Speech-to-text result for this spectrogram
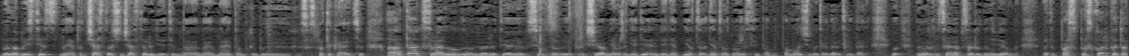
было бы естественно, это часто, очень часто люди этим на, на, на этом как бы спотыкаются. А так сразу он говорит, я все, прекращаю, у меня уже меня нет, нет, нет возможности помочь ему и так далее, и так далее. Вот. Но вы сказали абсолютно неверно. Это, поскольку эта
